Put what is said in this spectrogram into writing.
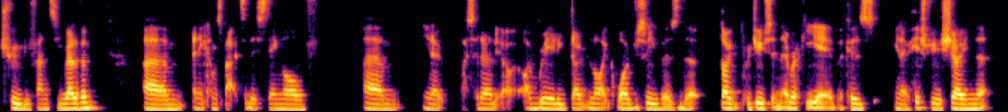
truly fantasy relevant. Um, and it comes back to this thing of, um, you know, I said earlier, I really don't like wide receivers that don't produce in their rookie year because you know history has shown that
